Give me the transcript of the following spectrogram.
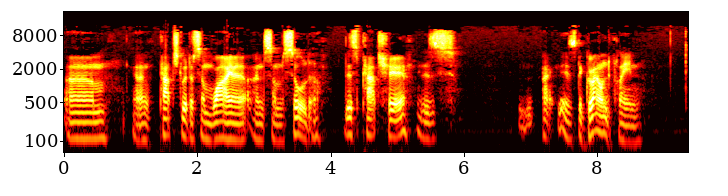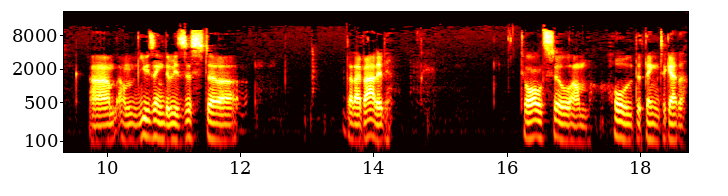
um, and patched with some wire and some solder. This patch here is is the ground plane. Um, I'm using the resistor that I've added to also um, hold the thing together.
